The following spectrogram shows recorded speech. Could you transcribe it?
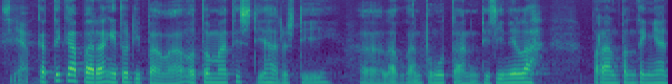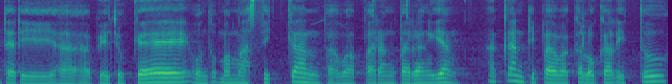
Siap. ketika barang itu dibawa, otomatis dia harus dilakukan pungutan. Di sinilah peran pentingnya dari uh, Bea Cukai untuk memastikan bahwa barang-barang yang akan dibawa ke lokal itu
